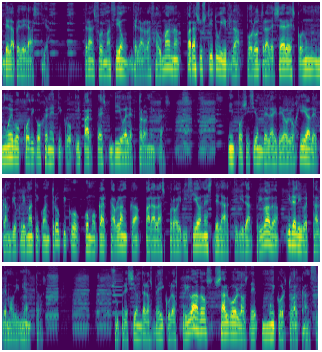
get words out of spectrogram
de la pederastia. Transformación de la raza humana para sustituirla por otra de seres con un nuevo código genético y partes bioelectrónicas imposición de la ideología del cambio climático antrópico como carta blanca para las prohibiciones de la actividad privada y de libertad de movimientos. Supresión de los vehículos privados, salvo los de muy corto alcance.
